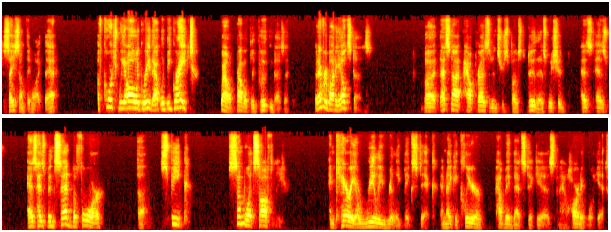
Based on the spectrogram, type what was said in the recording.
to say something like that. Of course we all agree that would be great. Well probably putin does it but everybody else does. But that's not how presidents are supposed to do this. We should as as as has been said before, uh, speak somewhat softly and carry a really, really big stick and make it clear how big that stick is and how hard it will hit.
